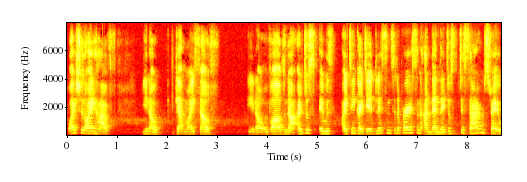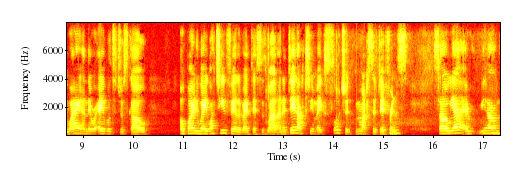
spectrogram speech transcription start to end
why should I have, you know, get myself you know, involved in that. I just, it was, I think I did listen to the person and then they mm-hmm. just disarmed straight away and they were able to just go, oh, by the way, what do you feel about this as well? And it did actually make such a massive difference. Mm-hmm. So, yeah, you know,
